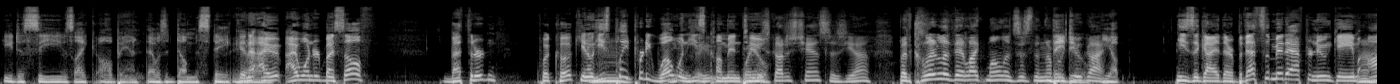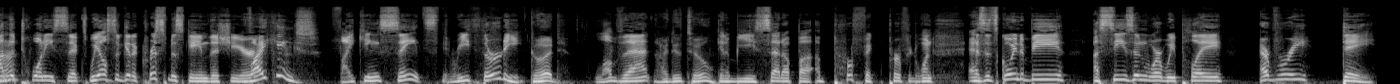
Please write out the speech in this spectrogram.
you just see he was like, "Oh man, that was a dumb mistake." And I, I wondered myself, Beathard, quick hook. You know, he's played pretty well when he's come in Mm-hmm. When too. He's got his chances, yeah. But clearly they like Mullens as the number they two do. guy. Yep. He's the guy there. But that's the mid afternoon game on Uh-huh. the 26th. We also get a Christmas game this year. Vikings. Vikings Saints, 330. Good. Love that. I do too. Going to be set up a, a perfect, perfect one, as it's going to be a season where we play every day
